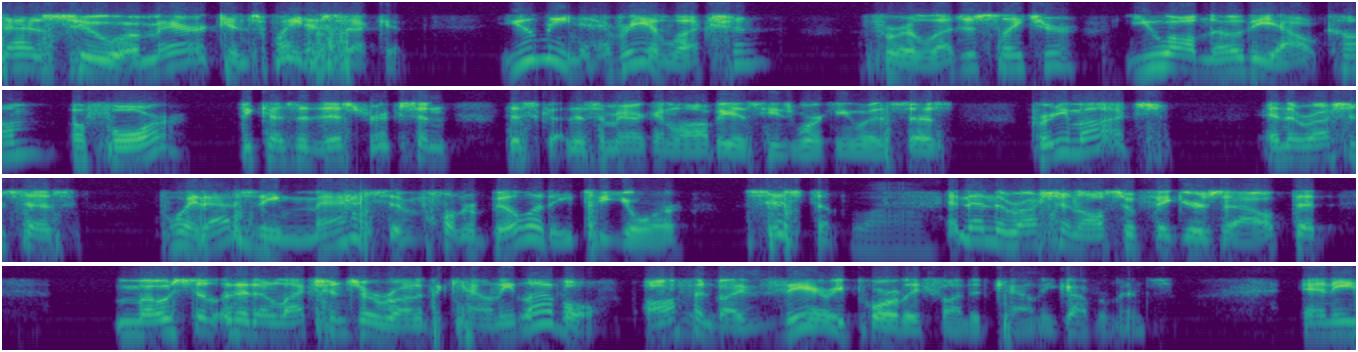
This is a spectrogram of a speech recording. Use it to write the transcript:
says to Americans, wait a second, you mean every election for a legislature, you all know the outcome before because of districts? And this, this American lobbyist he's working with says, pretty much. And the Russian says, boy, that is a massive vulnerability to your system. Wow. And then the Russian also figures out that most of that elections are run at the county level, often by very poorly funded county governments. And he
